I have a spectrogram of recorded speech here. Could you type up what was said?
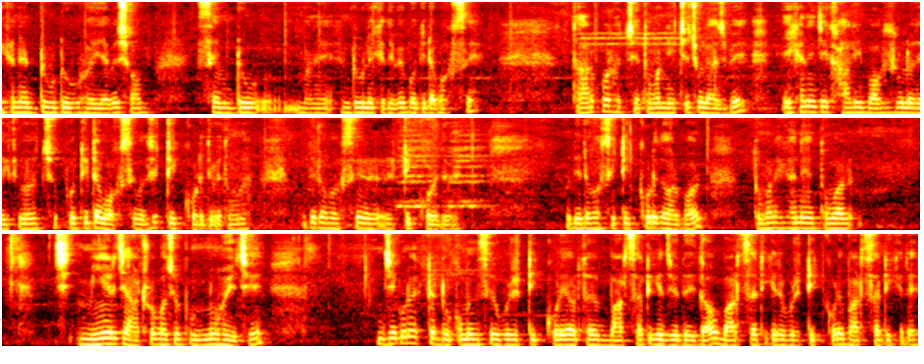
এখানে ডু ডু হয়ে যাবে সব। সেম ডু মানে ডু লিখে দেবে প্রতিটা বক্সে তারপর হচ্ছে তোমার নিচে চলে আসবে। এখানে যে খালি বক্সগুলো দেখতে পাচ্ছ প্রতিটা বক্সে বলছে টিক করে দেবে তোমরা। প্রতিটা বক্সে টিক করে দেবে। প্রতিটা বক্সে টিক করে দেওয়ার পর তোমার এখানে তোমার মেয়ের যে আঠেরো বছর পূর্ণ হয়েছে যে কোনো একটা ডকুমেন্টসের উপরে টিক করে, অর্থাৎ বার্থ সার্টিফিকেট যদি দাও বার্থ সার্টিফিকেটের উপরে টিক করে বার্থ সার্টিফিকেটের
